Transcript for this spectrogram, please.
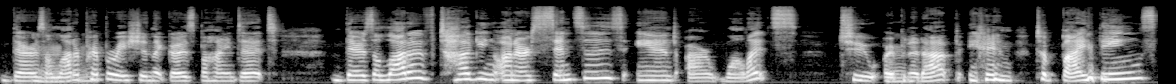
There's a lot of Mhm. preparation that goes behind it. There's a lot of tugging on our senses and our wallets to open mm. it up and to buy things.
